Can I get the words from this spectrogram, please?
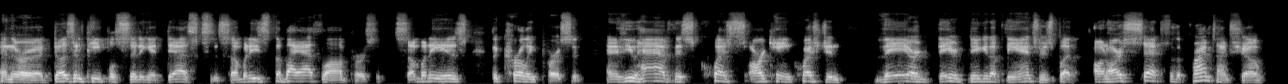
And there are a dozen people sitting at desks, and somebody's the biathlon person, somebody is the curling person. And if you have this quest, arcane question they are they are digging up the answers. But on our set for the primetime show,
